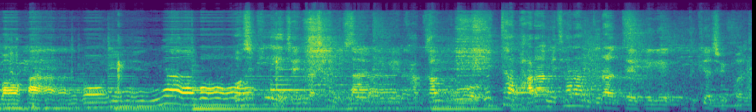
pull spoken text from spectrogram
뭐 하고 있냐고 버스킹의 재미가 참 있어요 이게 가깝고 기타 바람이 사람들한테 되게 느껴질걸요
